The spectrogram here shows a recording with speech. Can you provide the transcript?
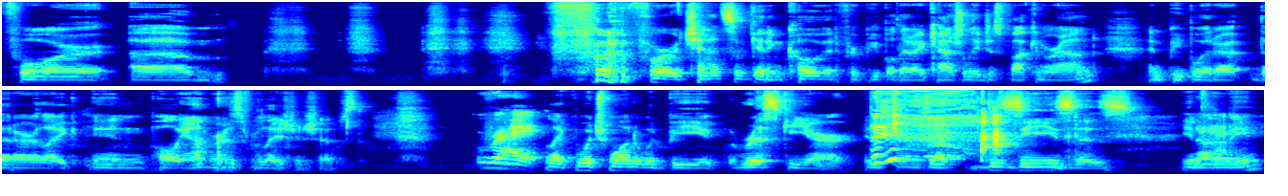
for um for a chance of getting COVID for people that are casually just fucking around and people that are that are like in polyamorous relationships. Right. Like which one would be riskier in terms of diseases? You know what I mean?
